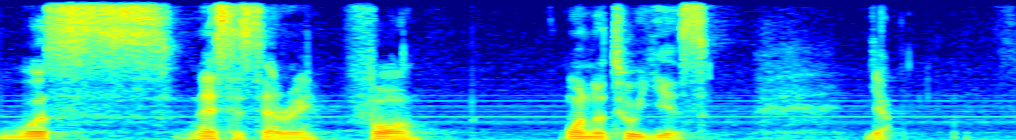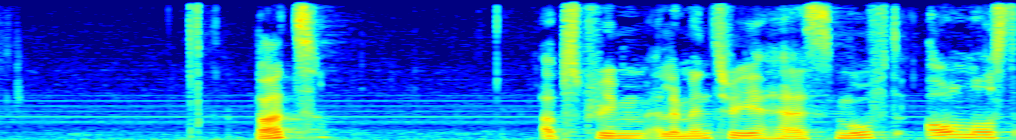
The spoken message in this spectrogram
was necessary for one or two years. Yeah, but upstream elementary has moved almost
